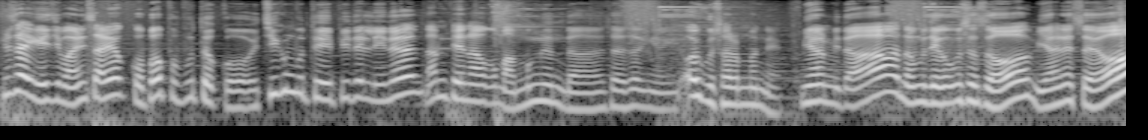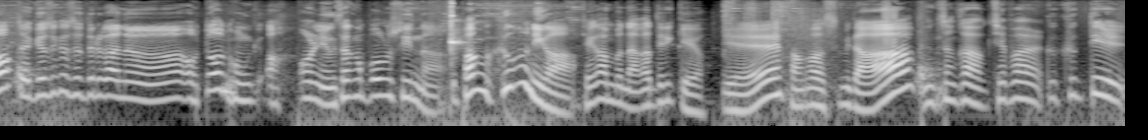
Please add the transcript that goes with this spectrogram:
필살기 게이지 많이 쌓였고 버프 붙었고 지금부터의 비델리는 남편하고 맞먹는다. 사상형이 어이구 사람 많네. 미안합니다. 너무 제가 웃어서 미안했어요. 자 계속해서 들어가는 어떤 홍... 아 오늘 영상감 뽑을 수 있나? 방금 그분이가 제가 한번 나가드릴게요. 예 반갑습니다. 영상각 제발 그 극딜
